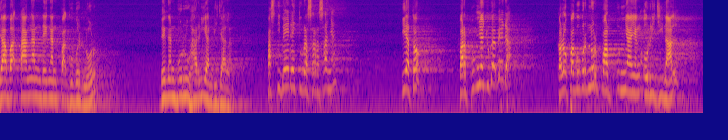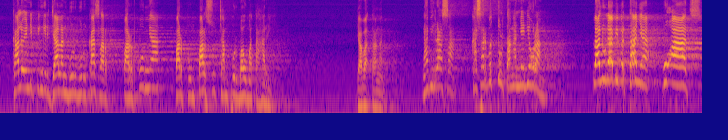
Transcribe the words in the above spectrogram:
jabat tangan dengan Pak Gubernur, dengan buruh harian di jalan. Pasti beda itu rasa-rasanya. Iya toh? Parfumnya juga beda. Kalau Pak Gubernur parfumnya yang original, kalau yang di pinggir jalan buru-buru kasar, parfumnya parfum palsu campur bau matahari. Jabat tangan. Nabi rasa kasar betul tangannya ini orang. Lalu Nabi bertanya, Muaz,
